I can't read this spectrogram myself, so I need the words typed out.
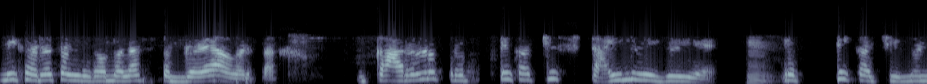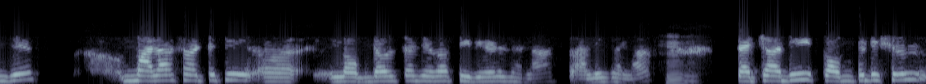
मी खरं सांगू का मला सगळे आवडतात. कारण प्रत्येकाची स्टाईल वेगळी आहे. प्रत्येकाची. म्हणजे मला असं वाटतं की लॉकडाऊनचा जेव्हा पिरियड झाला चालू झाला. त्याच्या आधी कॉम्पिटिशन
